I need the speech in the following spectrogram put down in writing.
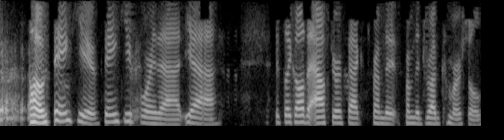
oh thank you thank you for that yeah it's like all the after effects from the from the drug commercials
